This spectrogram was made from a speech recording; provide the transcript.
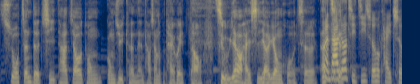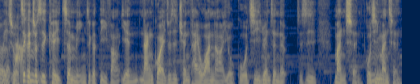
说真的，其他交通工具可能好像都不太会到，主要还是要用火车，不然大家就要骑机车或开车了。没错，这个就是可以证明这个地方，嗯、也难怪就是全台湾啊有国际认证的，就是曼城，国际曼城、嗯、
